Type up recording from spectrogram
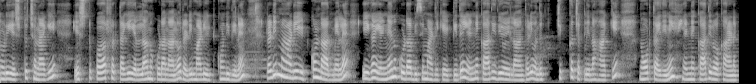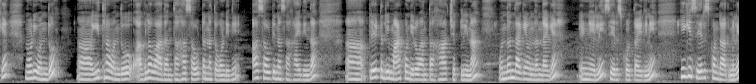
ನೋಡಿ ಎಷ್ಟು ಚೆನ್ನಾಗಿ, ಎಷ್ಟು ಪರ್ಫೆಕ್ಟಾಗಿ ಎಲ್ಲನೂ ಕೂಡ ನಾನು ರೆಡಿ ಮಾಡಿ ಇಟ್ಕೊಂಡಿದ್ದೀನಿ. ರೆಡಿ ಮಾಡಿ ಇಟ್ಕೊಂಡಾದಮೇಲೆ ಈಗ ಎಣ್ಣೆನೂ ಕೂಡ ಬಿಸಿ ಮಾಡಲಿಕ್ಕೆ ಇಟ್ಟಿದ್ದೆ. ಎಣ್ಣೆ ಕಾದಿದೆಯೋ ಇಲ್ಲ ಅಂಥೇಳಿ ಒಂದು ಚಿಕ್ಕ ಚಕ್ಲಿನ ಹಾಕಿ ನೋಡ್ತಾ ಇದ್ದೀನಿ. ಎಣ್ಣೆ ಕಾದಿರುವ ಕಾರಣಕ್ಕೆ ನೋಡಿ ಒಂದು ಈ ಥರ ಒಂದು ಅಗಲವಾದಂತಹ ಸೌಟನ್ನು ತೊಗೊಂಡಿದ್ದೀನಿ. ಆ ಸೌಟಿನ ಸಹಾಯದಿಂದ ಪ್ಲೇಟಲ್ಲಿ ಮಾಡ್ಕೊಂಡಿರುವಂತಹ ಚಕ್ಲಿನ ಒಂದೊಂದಾಗೆ ಒಂದೊಂದಾಗೆ ಎಣ್ಣೆಯಲ್ಲಿ ಸೇರಿಸ್ಕೊಳ್ತಾ ಇದ್ದೀನಿ. ಹೀಗೆ ಸೇರಿಸ್ಕೊಂಡಾದಮೇಲೆ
